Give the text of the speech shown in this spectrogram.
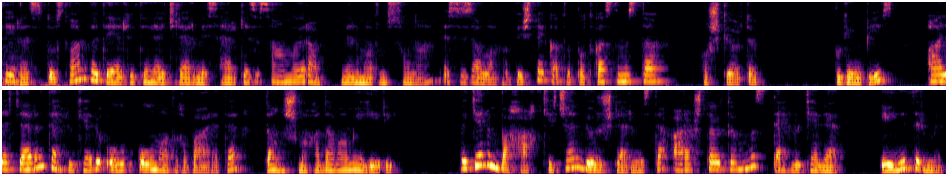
xeyir əziz dostlar və dəyərli dinləyicilərimiz. Hər kəsi salamlayıram. Mənim adım Sona və sizi Allahla 5 dəqiqəlik podkastımızda xoş gördüm. Bu gün biz alətlərin təhlükəli olub-olmadığı barədə danışmağa davam edirik. Və gəlin baxaq, keçən görüşlərimizdə araşdırdığımız təhlükələr eynidirmi?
